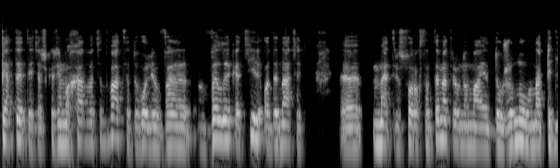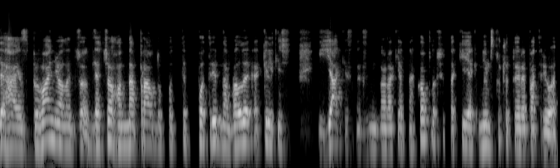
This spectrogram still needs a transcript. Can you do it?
5 тисяч. Скажімо, Х-22 це доволі велика ціль, 11 е, метрів 40 сантиметрів. Воно має довжину, вона підлягає збиванню, але для цього направду пот- потрібна велика кількість якісних зенітно-ракетних комплексів, такі як Мім-104 Патріот.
